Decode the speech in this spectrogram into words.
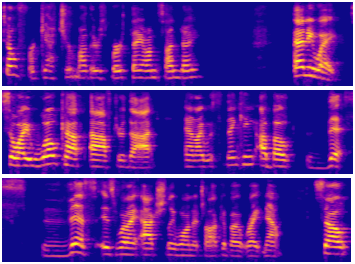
don't forget your mother's birthday on Sunday. Anyway, so I woke up after that and I was thinking about this. This is what I actually want to talk about right now. So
